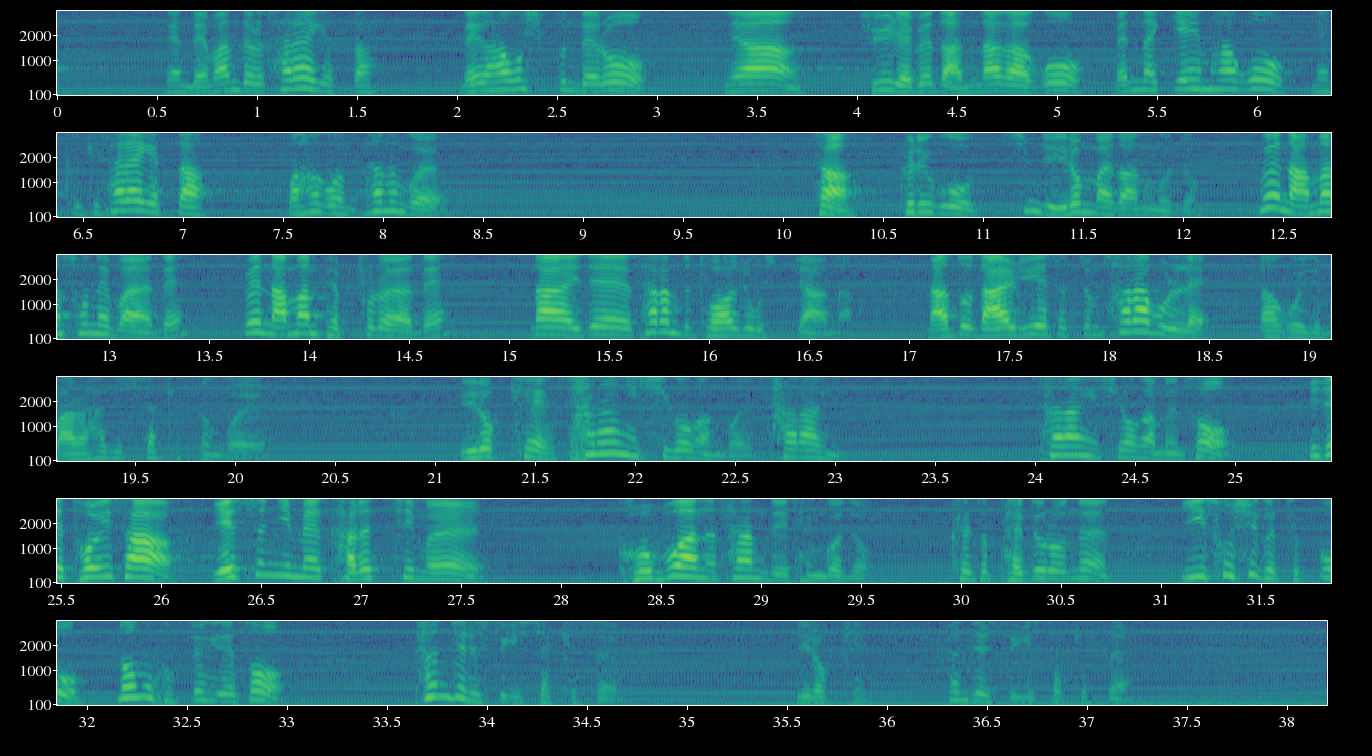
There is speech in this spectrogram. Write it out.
그냥 내 마음대로 살아야겠다. 내가 하고 싶은 대로 그냥 주일 예배도 안 나가고 맨날 게임하고 그냥 그렇게 살아야겠다. 막 하고 하는 거예요. 자, 그리고 심지어 이런 말도 하는 거죠. 왜 나만 손해 봐야 돼? 왜 나만 베풀어야 돼? 나 이제 사람들 도와주고 싶지 않아. 나도 날 위해서 좀 살아볼래. 라고 이제 말을 하기 시작했던 거예요. 이렇게 사랑이 식어간 거예요. 사랑이. 사랑이 식어가면서 이제 더 이상 예수님의 가르침을 거부하는 사람들이 된 거죠. 그래서 베드로는 이 소식을 듣고 너무 걱정이 돼서 편지를 쓰기 시작했어요. 이렇게 편지를 쓰기 시작했어요.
